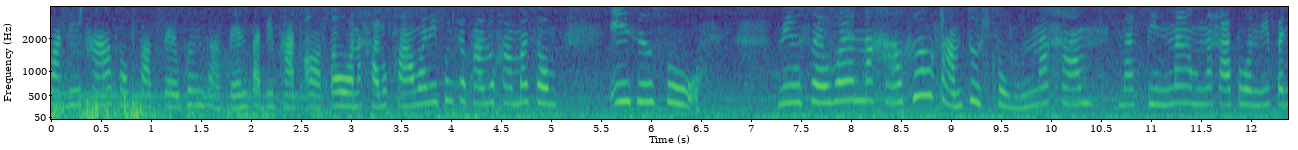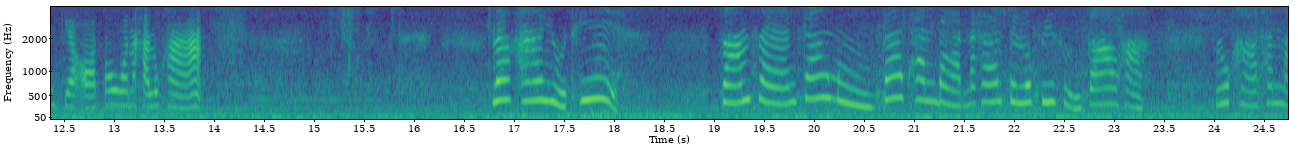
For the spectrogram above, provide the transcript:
วัสดีค่ะพบกับเซลล์พึ่งจากเต็นท์ปฏิพัฒน์ออโต้นะคะ ลูกค้าวันนี้พิ่งจะพาลูกค้ามาชม e s u s u New 7นะคะ เครื่อง 3.0 นะคะแมกตินัมนะคะ ตัวนี้เป็นเกียร์ออโต้นะคะ ลูกค้า ราคาอยู่ที่ 399,000 บาทนะคะ เป็นรถปี 09 ค่ะ ลูกค้าท่านไหน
